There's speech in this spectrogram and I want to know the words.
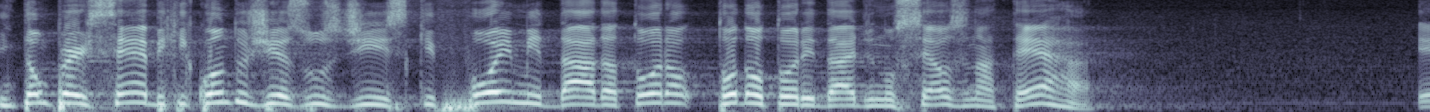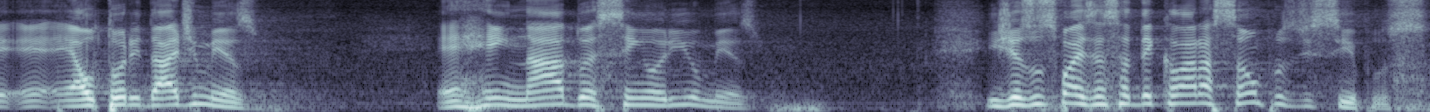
Então percebe que quando Jesus diz que foi-me dada toda, toda a autoridade nos céus e na terra, é, é, é autoridade mesmo. É reinado, é senhorio mesmo. E Jesus faz essa declaração para os discípulos.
